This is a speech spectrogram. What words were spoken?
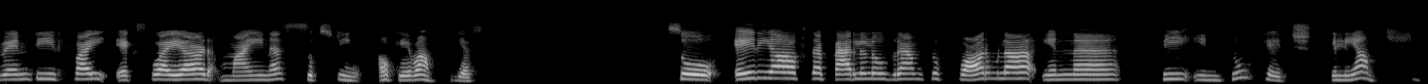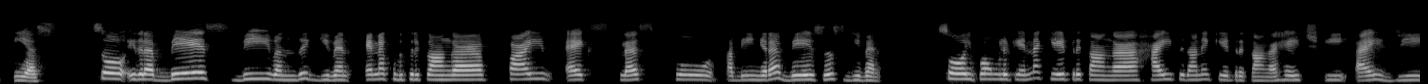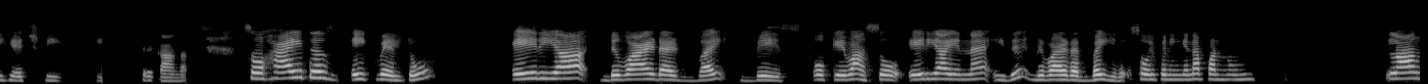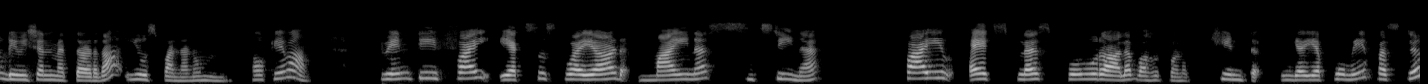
twenty five x squared minus sixteen ஓகேவா yes so area of the பேரலோகிராம்க்கு formula என்ன? பி இன்டூ ஹெச் இல்லையா? எஸ் ஸோ இதுல பேஸ் பி வந்து கிவன் என்ன கொடுத்திருக்காங்க? ஃபைவ் எக்ஸ் பிளஸ் ஃபோர் அப்படிங்கிற பேசஸ் கிவன் ஸோ இப்போ உங்களுக்கு என்ன கேட்டிருக்காங்க? ஹைட் தானே கேட்டிருக்காங்க. H E I G H T இருக்காங்க so height is equal to area divided by base ஓகேவா ஸோ ஏரியா என்ன? இது டிவைடட் பை இது. ஸோ இப்போ நீங்க என்ன பண்ணணும்? லாங் டிவிஷன் மெத்தட் தான் யூஸ் பண்ணணும். ஓகேவா twenty five x squared minus சிக்ஸ்டீனை five x plus ஃபோரால வகுக்கணும். ஹிண்ட் இங்க எப்பவுமே first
